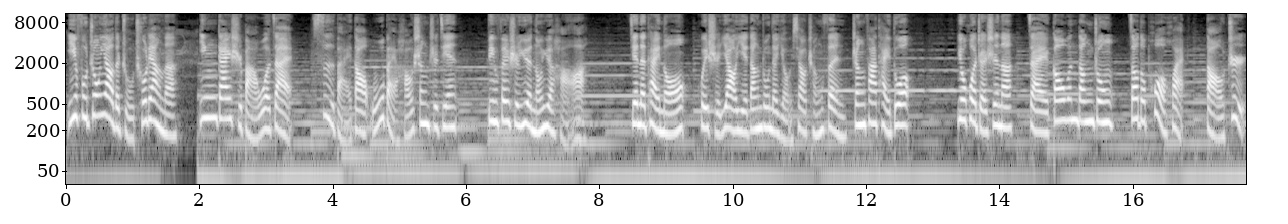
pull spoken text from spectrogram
一副中药的煮出量呢，应该是把握在。四百到五百毫升之间，并非是越浓越好啊。煎得太浓会使药液当中的有效成分蒸发太多，又或者是呢在高温当中遭到破坏，导致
